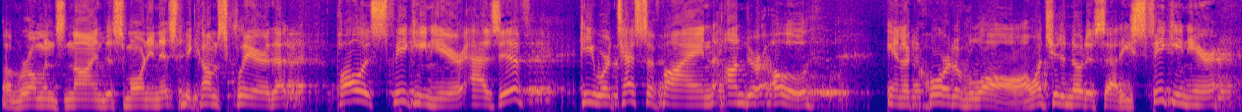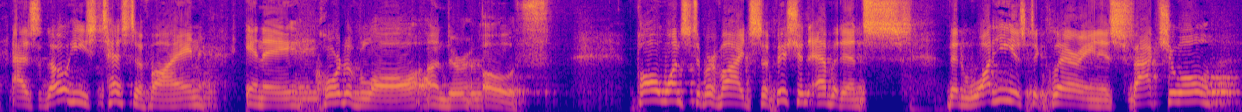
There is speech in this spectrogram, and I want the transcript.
of Romans 9 this morning, it becomes clear that Paul is speaking here as if he were testifying under oath in a court of law. I want you to notice that. He's speaking here as though he's testifying in a court of law under oath. Paul wants to provide sufficient evidence that what he is declaring is factual,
